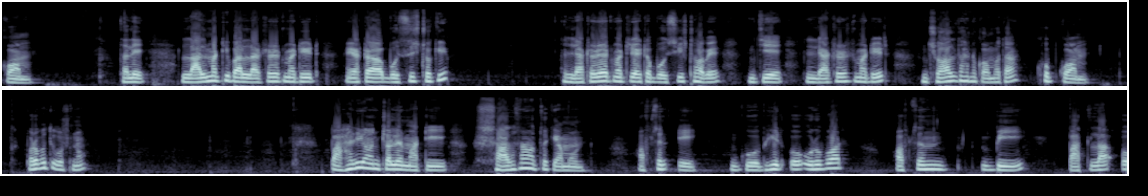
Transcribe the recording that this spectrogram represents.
কম। তাহলে লাল মাটি বা ল্যাটেরাইট মাটির একটা বৈশিষ্ট্য কি? ল্যাটেরাইট মাটির একটা বৈশিষ্ট্য হবে যে ল্যাটেরাইট মাটির জল ধারণ ক্ষমতা খুব কম। পরবর্তী প্রশ্ন। পাহাড়ি অঞ্চলের মাটি সাধারণত কেমন? অপশন এ গভীর ও উর্বর, অপশন বি পাতলা ও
